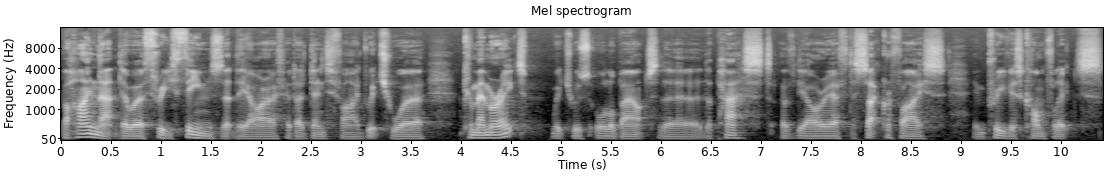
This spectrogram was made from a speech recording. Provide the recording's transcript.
Behind that, there were three themes that the RAF had identified, which were commemorate, which was all about the, the past of the RAF, the sacrifice in previous conflicts.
